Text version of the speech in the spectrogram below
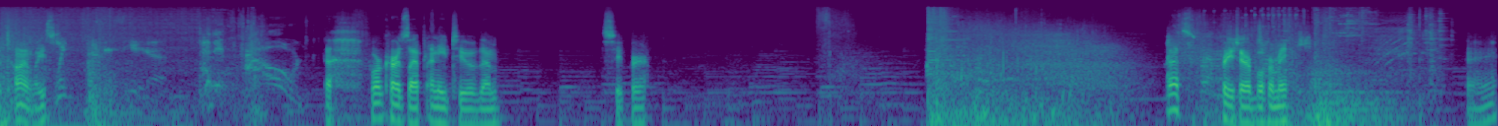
a time, at least. Ugh, four cards left. I need two of them. Super. That's pretty terrible for me. Okay.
